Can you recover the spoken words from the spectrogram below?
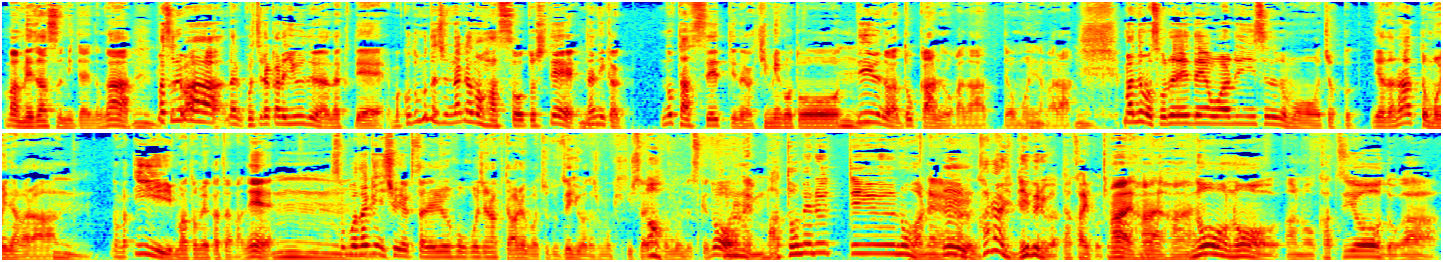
まあ目指すみたいのが、うん。まあそれは、なんかこちらから言うではなくて、まあ子供たちの中の発想として、うん。何かの達成っていうのが決め事っていうのがどっかあるのかなって思いながら、うんまあでもそれで終わりにするのもちょっと嫌だなって思いながら、うん。なんかいいまとめ方がね、うん。そこだけに集約される方法じゃなくてあればちょっとぜひ私もお聞きしたいなと思うんですけど。このねまとめるっていうのはね、かなりレベルが高いこと。はいはいはい脳のあの活用度が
